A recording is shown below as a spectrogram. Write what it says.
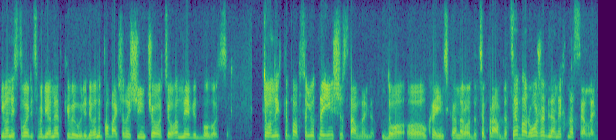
і вони створять маріонетки в уряді. Вони побачили, що нічого цього не відбулося. То у них типу абсолютно інше ставлення до о, українського народу. Це правда, це вороже для них населення.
